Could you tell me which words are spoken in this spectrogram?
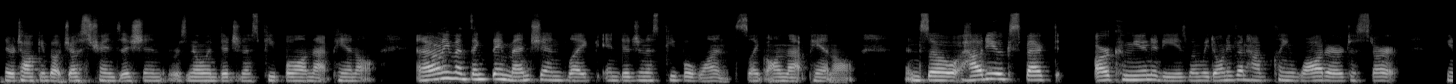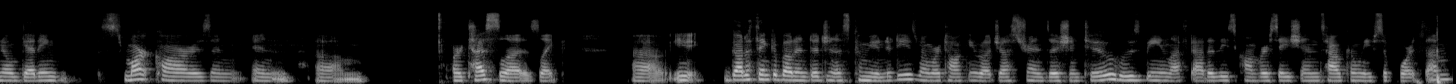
they were talking about just transition. There was no indigenous people on that panel. And I don't even think they mentioned like indigenous people once, like on that panel. And so how do you expect our communities when we don't even have clean water to start, you know, getting smart cars and, and um, or Teslas, like uh, you got to think about indigenous communities when we're talking about just transition too, who's being left out of these conversations, how can we support them?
